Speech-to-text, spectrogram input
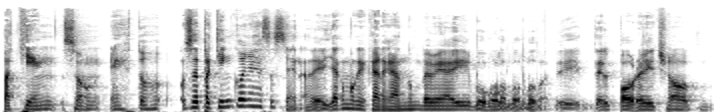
para quién son estos. O sea, para quién coño es esa escena de ella como que cargando un bebé ahí, y del pobre bicho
